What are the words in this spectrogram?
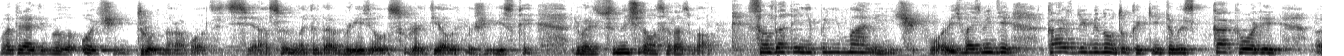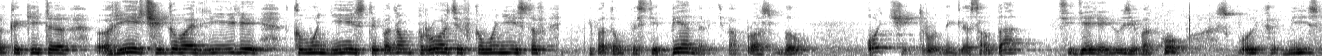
в отряде было очень трудно работать, особенно когда близилось уже дело большевистской революции. Начинался развал. Солдаты не понимали ничего. Ведь возьмите, каждую минуту какие-то выскакивали, э, какие-то речи говорили коммунисты, потом против коммунистов. И потом постепенно, ведь вопрос был очень трудный для солдат. Сидели люди в окопах сколько месяцев,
